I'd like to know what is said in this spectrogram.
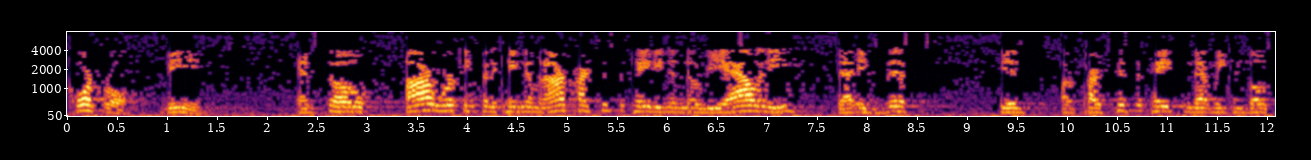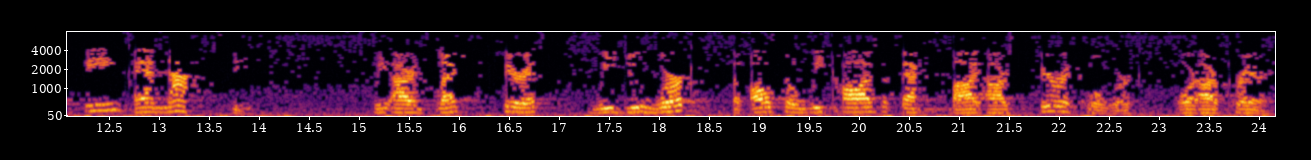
corporal beings. And so our working for the kingdom and our participating in the reality that exists is a participation that we can both see and not see. We are in flesh, spirit. We do work, but also we cause effect by our spiritual work or our prayers.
